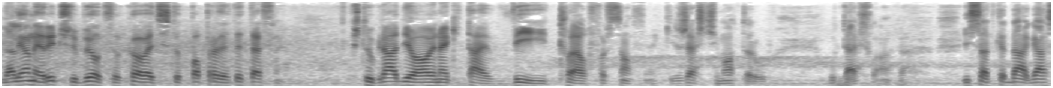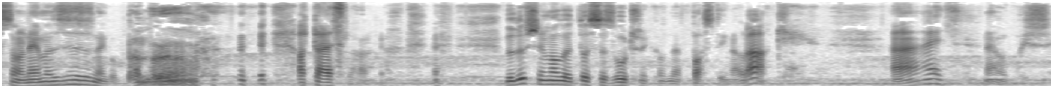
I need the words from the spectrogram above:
da li onaj Richie Bilks ili ko već što popravlja te Tesla, što je ugradio ovaj neki taj V12 or something, neki žešći motor u, u Tesla, onaka. I sad kad da gas, ono nema zzz, nego brum, brum. A Tesla, ono. Doduše, mogu da to sa zvučnikom da postigne, ali okej. Okay. Ajde, ne mogu više.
